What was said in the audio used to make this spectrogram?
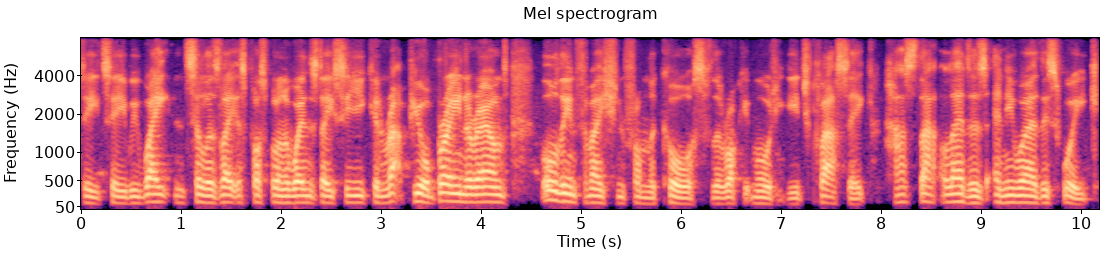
DT, we wait until as late as possible on a Wednesday so you can wrap your brain around all the information from the course for the Rocket Mortgage Classic. Has that led us anywhere this week?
